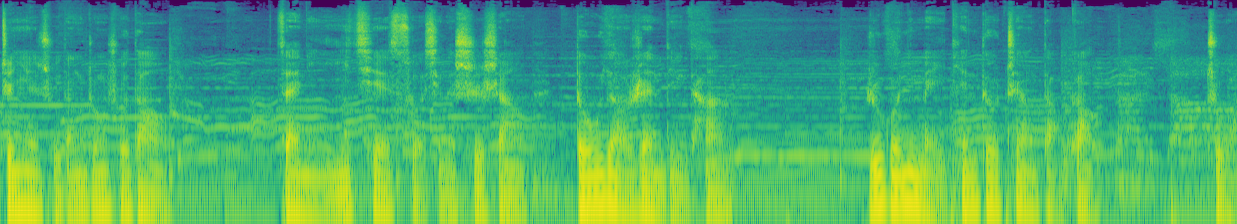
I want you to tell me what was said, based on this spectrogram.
真言书当中说到。在你一切所行的事上都要认定他。如果你每天都这样祷告，主啊，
